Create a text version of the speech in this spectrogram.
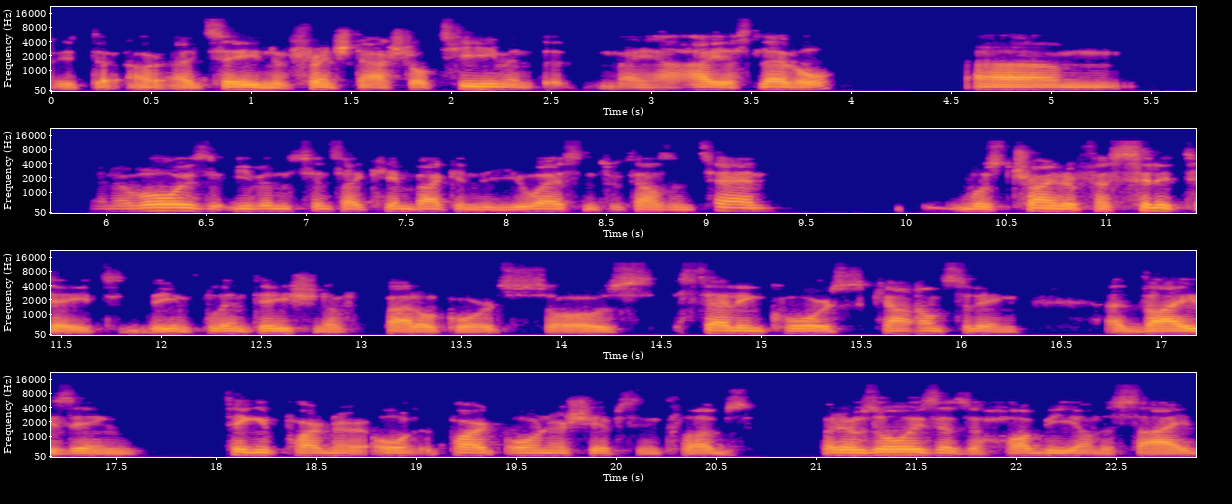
it, uh, I'd say in the French national team and at my highest level. Um, and I've always, even since I came back in the US in 2010, was trying to facilitate the implementation of padel courts. So I was selling courts, counseling, advising, taking partner part ownerships in clubs. But it was always as a hobby on the side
